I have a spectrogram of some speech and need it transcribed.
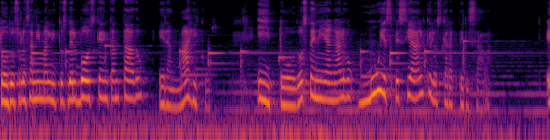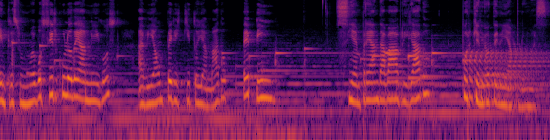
Todos los animalitos del bosque encantado eran mágicos y todos tenían algo muy especial que los caracterizaba. Entre su nuevo círculo de amigos había un periquito llamado Pepín. Siempre andaba abrigado porque no tenía plumas.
